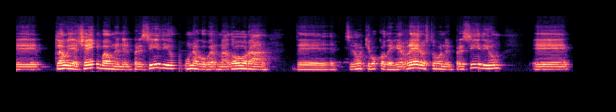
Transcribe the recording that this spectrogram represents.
Eh, Claudia Sheinbaum en el presidio, una gobernadora de, si no me equivoco, de Guerrero estuvo en el presidium. Eh,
